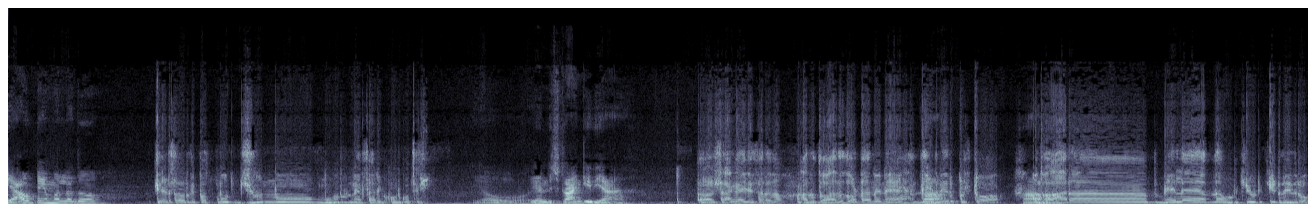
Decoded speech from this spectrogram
ಯಾವ ಟೈಮಲ್ಲಿ ಅದು? ಎರಡ್ ಸಾವಿರದ ಇಪ್ಪತ್ತ್ ಮೂರು ಜೂನ್ ಮೂರನೇ ತಾರೀಕು ಹುಡ್ಕೋತೀನಿ ಏನ್ ಸ್ಟ್ರಾಂಗ್ ಇದೆಯಾ? ಸ್ಟ್ರಾಂಗ್ ಆಗಿದೆ ಸರ್ ಅದು. ಅದು ದೊ- ಅದು ದೊಡ್ಡನೇನೆ ಹದಿನೈದು ನೀರು ಫಸ್ಟ್ ಹಾ, ಒಂದು ವಾರ ಮೇಲೆ ಅದನ್ನ ಹುಡುಕಿ ಹುಡುಕಿ ಹಿಡಿದಿದ್ರು.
